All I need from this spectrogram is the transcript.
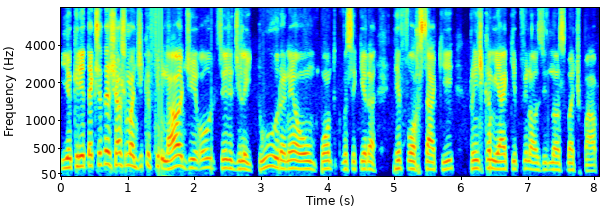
E eu queria até que você deixasse uma dica final, de, ou seja, de leitura, né, ou um ponto que você queira reforçar aqui, para a gente caminhar aqui para o finalzinho do nosso bate-papo.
